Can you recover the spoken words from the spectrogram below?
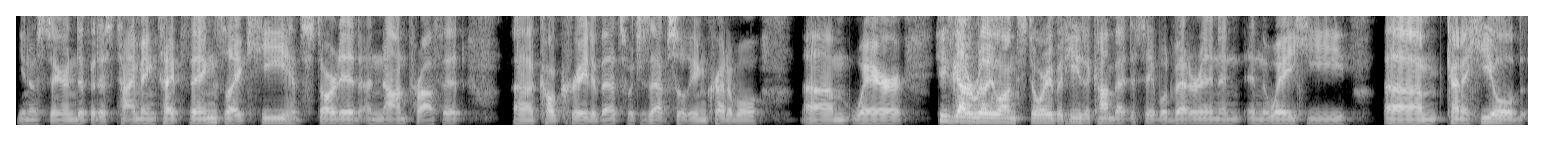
you know, serendipitous timing type things. Like he had started a nonprofit uh, called Creative Vets, which is absolutely incredible. Um, where he's got a really long story, but he's a combat disabled veteran, and and the way he um, kind of healed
